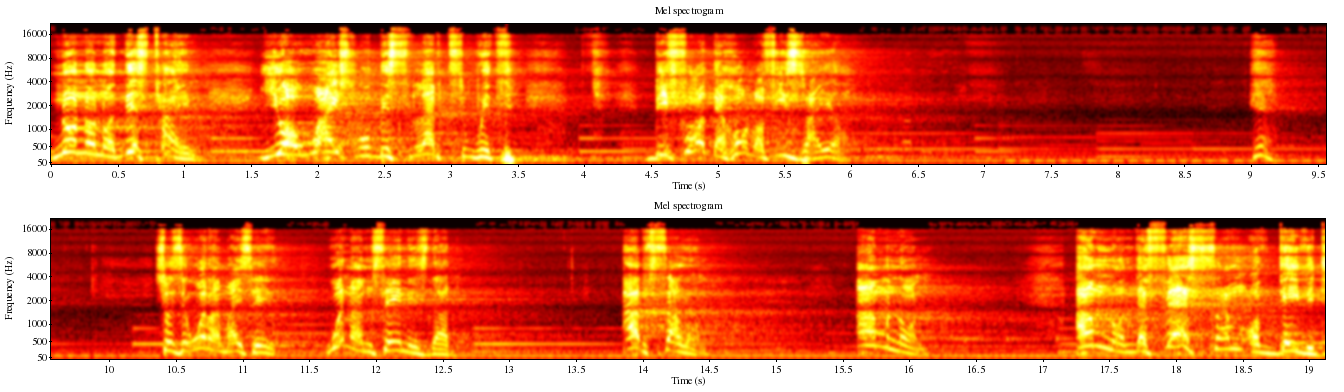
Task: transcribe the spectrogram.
No, no, no. This time, your wives will be slept with before the whole of Israel. Yeah. So, what am I saying? What I'm saying is that Absalom, Amnon, Amnon, the first son of David,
